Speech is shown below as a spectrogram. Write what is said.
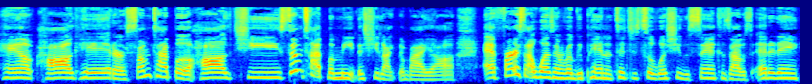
ham hog head or some type of hog cheese, some type of meat that she liked to buy, y'all. At first, I wasn't really paying attention to what she was saying because I was editing,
